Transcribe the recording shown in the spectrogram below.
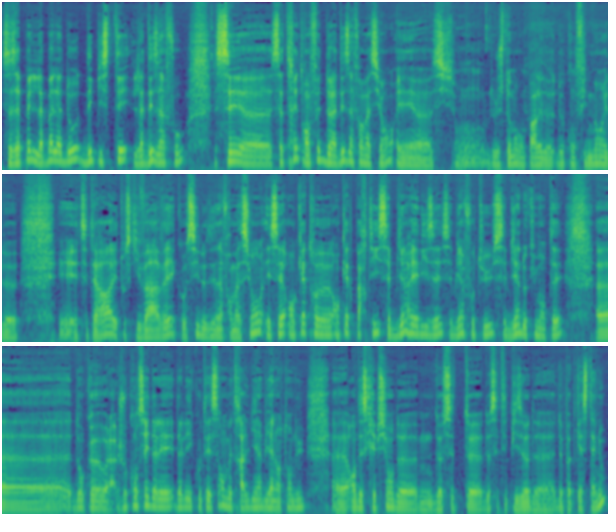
Ça s'appelle la balado dépister la désinfo. C'est euh, ça traite en fait de la désinformation et euh, si on, justement on parlait de, de confinement et de et, etc et tout ce qui va avec aussi de désinformation et c'est en quatre en quatre parties. C'est bien réalisé, c'est bien foutu, c'est bien documenté. Euh, donc euh, voilà, je vous conseille d'aller d'aller écouter ça. On mettra le lien bien entendu euh, en description de de cette de cet épisode de podcast à nous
